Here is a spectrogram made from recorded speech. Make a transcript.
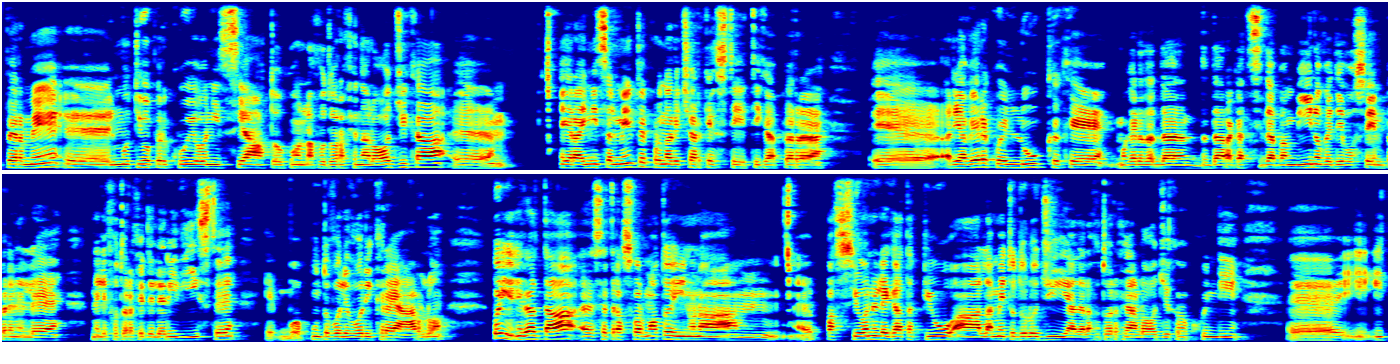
per me eh, il motivo per cui ho iniziato con la fotografia analogica eh, era inizialmente per una ricerca estetica, per eh, riavere quel look che magari da, da, da, ragazzi, da bambino vedevo sempre nelle, nelle, fotografie delle riviste e appunto volevo ricrearlo. Poi in realtà eh, si è trasformato in una mh, mm, eh, passione legata più alla metodologia della fotografia analogica, quindi eh, i,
